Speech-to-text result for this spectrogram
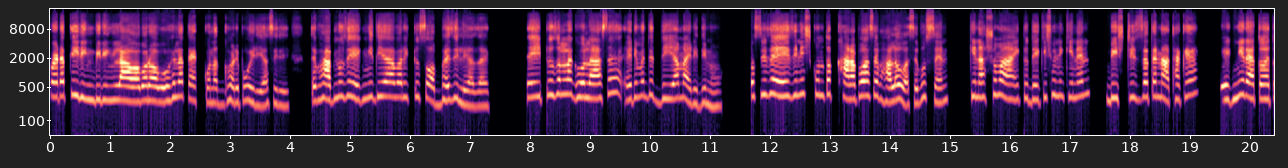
কয়টা তিরিং বিরিং লাও আবার অবহেলাতে এক কোনাত ঘরে পইরি আসিলি। তে ভাবনু যে এগনি দিয়ে আবার একটু সব ভাজি লিয়া যায়। তে একটু জল্লা ঘোলা আছে এটির মধ্যে দিয়া মাইরি দিনু। বলছি যে এই জিনিস কোন তো খারাপও আছে, ভালোও আছে, বুঝছেন? কিনার সময় একটু দেখি শুনি কিনেন, বৃষ্টির যাতে না থাকে। এগনির এত এত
